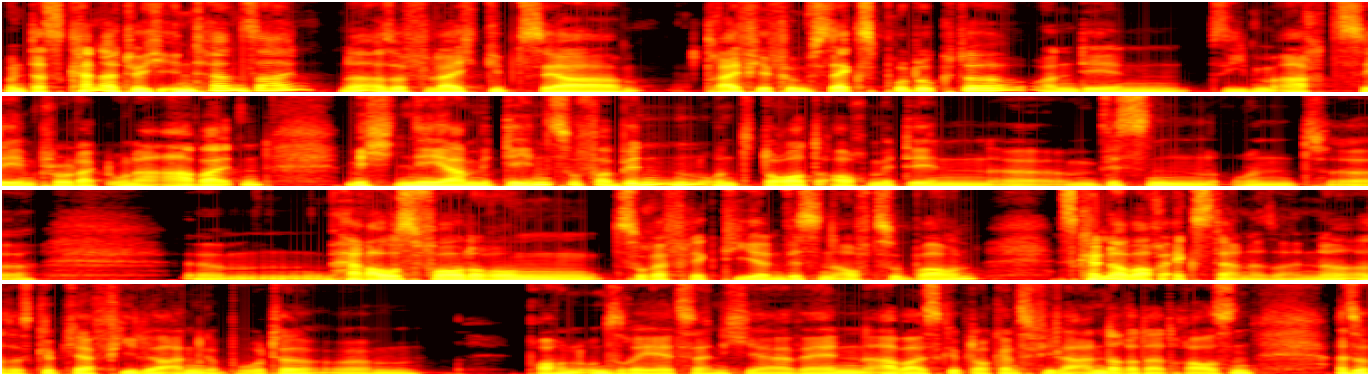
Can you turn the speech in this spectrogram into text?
Und das kann natürlich intern sein. Ne? Also vielleicht gibt's ja drei, vier, fünf, sechs Produkte, an denen sieben, acht, zehn Product Owner arbeiten, mich näher mit denen zu verbinden und dort auch mit den äh, Wissen und äh, ähm, Herausforderungen zu reflektieren, Wissen aufzubauen. Es können aber auch externe sein. Ne? Also es gibt ja viele Angebote, ähm, brauchen unsere jetzt ja nicht hier erwähnen, aber es gibt auch ganz viele andere da draußen. Also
